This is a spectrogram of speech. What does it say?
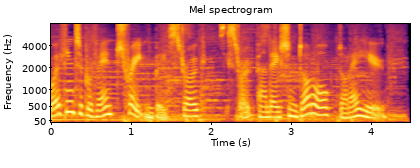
working to prevent, treat and beat stroke. Strokefoundation.org.au.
